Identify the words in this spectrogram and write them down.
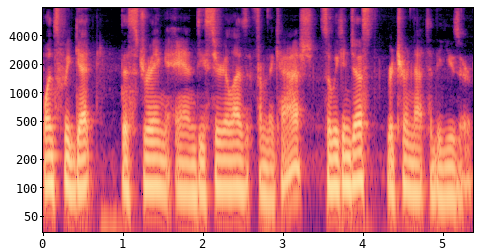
once we get the string and deserialize it from the cache. So we can just return that to the user.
